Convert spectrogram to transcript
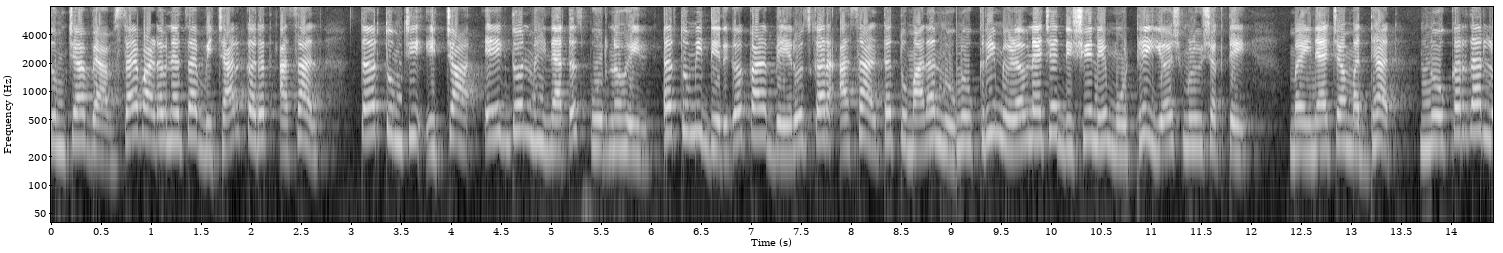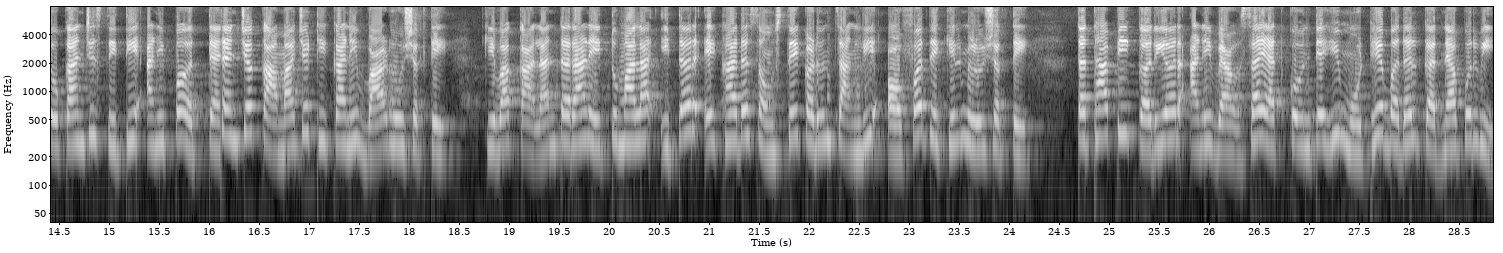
तुमच्या व्यवसाय वाढवण्याचा विचार करत असाल तर तुमची इच्छा एक दोन महिन्यातच पूर्ण होईल. तर तुम्ही दीर्घकाळ बेरोजगार असाल तर तुम्हाला नो- नोकरी मिळवण्याच्या दिशेने मोठे यश मिळू शकते. महिन्याच्या मध्यात नोकरदार लोकांची स्थिती आणि पद त्यांच्या कामाच्या ठिकाणी वाढ होऊ शकते किंवा कालांतराने तुम्हाला इतर एखाद्या संस्थेकडून चांगली ऑफर देखील मिळू शकते. तथापि करिअर आणि व्यवसायात कोणतेही मोठे बदल करण्यापूर्वी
